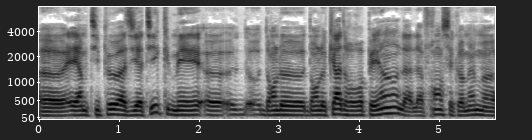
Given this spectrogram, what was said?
Euh, et un petit peu asiatique, mais euh, dans, le, dans le cadre européen, la, la France est quand même euh,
